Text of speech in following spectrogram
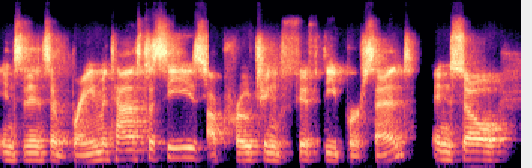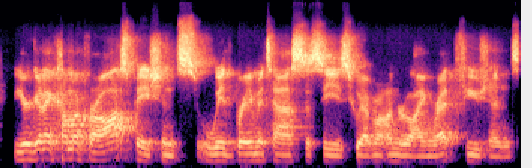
incidence of brain metastases approaching 50%. And so you're going to come across patients with brain metastases who have underlying RET fusions.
